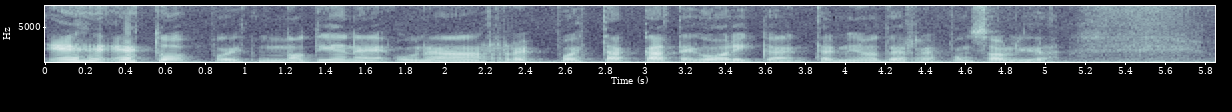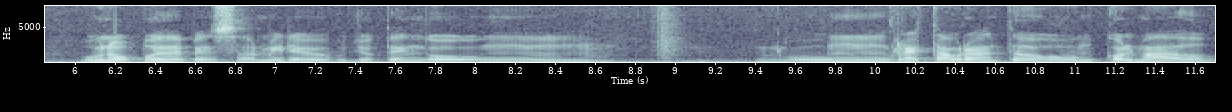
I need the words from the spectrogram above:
esto pues no tiene una respuesta categórica en términos de responsabilidad. Uno puede pensar, mire, yo tengo un, un restaurante o un colmado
